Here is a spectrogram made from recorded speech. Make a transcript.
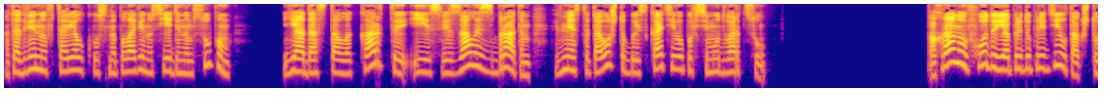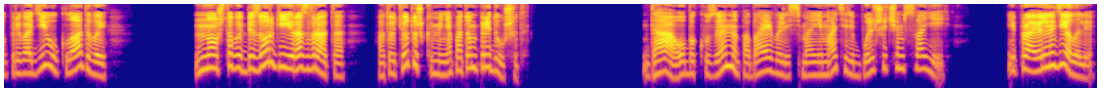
Отодвинув тарелку с наполовину съеденным супом, я достала карты и связалась с братом, вместо того, чтобы искать его по всему дворцу. Охрану у входа я предупредил, так что приводи, укладывай, но чтобы без оргии и разврата, а то тетушка меня потом придушит. Да, оба кузена побаивались моей матери больше, чем своей. И правильно делали.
